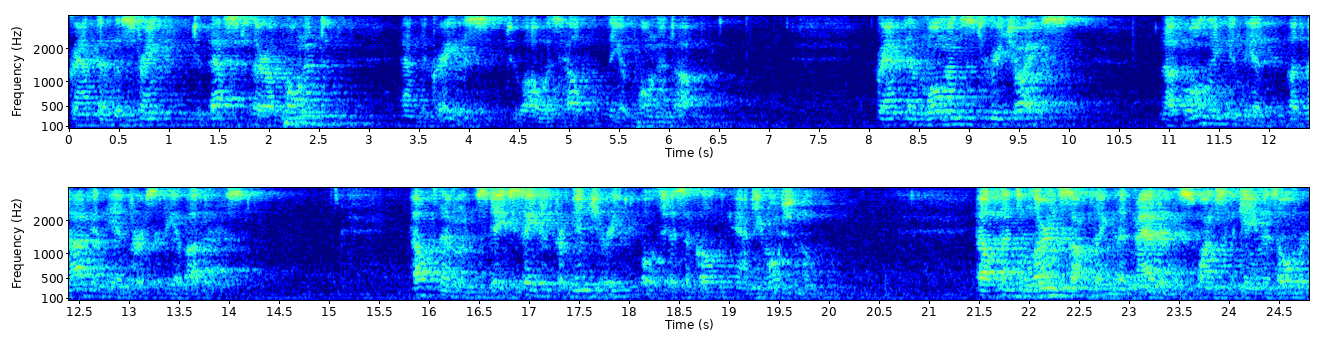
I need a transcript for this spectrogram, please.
Grant them the strength to best their opponent and the grace to always help opponent up. Grant them moments to rejoice not only in the, but not in the adversity of others. Help them stay safe from injury, both physical and emotional. Help them to learn something that matters once the game is over.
